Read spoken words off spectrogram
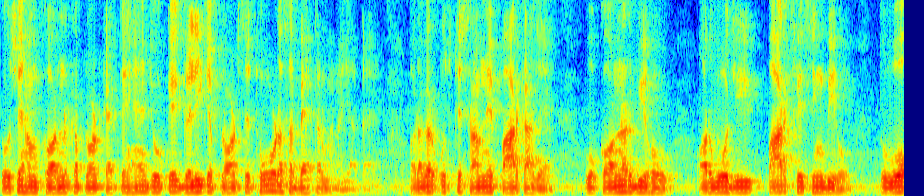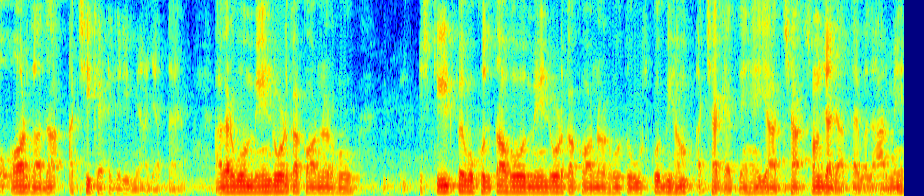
तो उसे हम कॉर्नर का प्लॉट कहते हैं, जो कि गली के प्लॉट से थोड़ा सा बेहतर माना जाता है। और अगर उसके सामने पार्क आ जाए, वो कॉर्नर भी हो और वो जी पार्क फेसिंग भी हो तो वो और ज़्यादा अच्छी कैटेगरी में आ जाता है। अगर वो मेन रोड का कॉर्नर हो स्ट्रीट पे वो खुलता हो, मेन रोड का कॉर्नर हो तो उसको भी हम अच्छा कहते हैं या अच्छा समझा जाता है बाज़ार में।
